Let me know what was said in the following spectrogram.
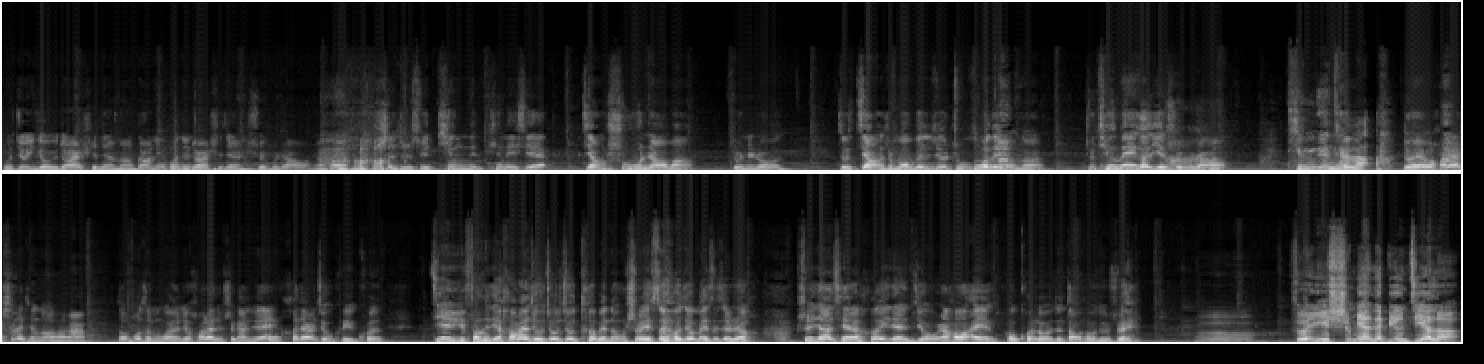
我就有一段时间嘛，刚离婚那段时间睡不着，然后 甚至去听那听那些讲书，你知道吗？就是那种就讲什么文学著作那种的，就听那个也睡不着。听进去了。对我后来试了挺多方法，都不怎么管用。就后来就是感觉，哎，喝点酒可以困。鉴于凤姐喝完酒就就特别能睡，所以我就每次就是睡觉前喝一点酒，然后哎喝困了我就倒头就睡。嗯，所以失眠的病戒了，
